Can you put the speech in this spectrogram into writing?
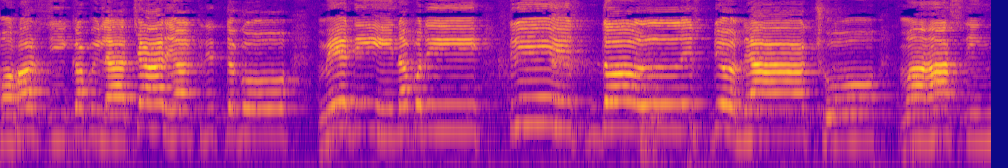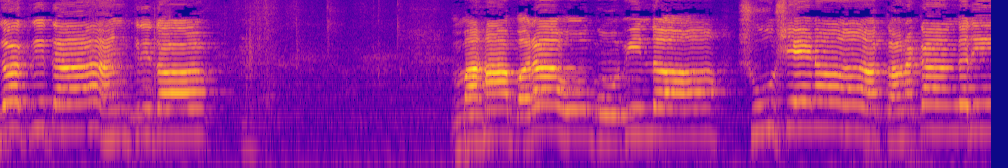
महर्षि कपिलाचार्य कृतगो मेदीनपदी त्रिदलिस्योध्याक्षो महासिंहकृताङ्कृत। महाबराहो गोविन्द सुषेण कनकाङ्गरी,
